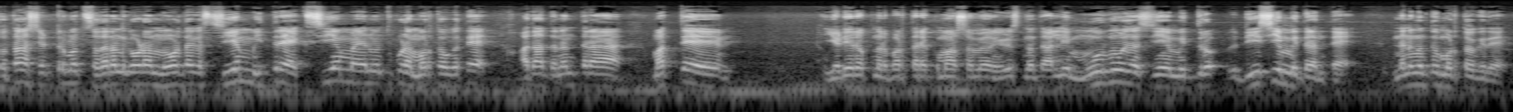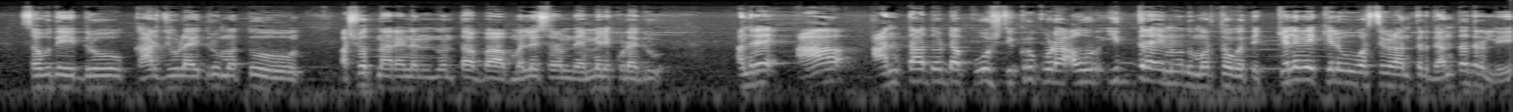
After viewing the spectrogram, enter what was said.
ಸ್ವತಃ ಶೆಟ್ಟರ್ ಮತ್ತು ಸದಾನಂದ ಗೌಡ ನೋಡಿದಾಗ ಸಿ ಎಂ ಇದ್ರೆ ಸಿ ಎಂ ಅಂತ ಕೂಡ ಮರ್ತೋಗುತ್ತೆ. ಅದಾದ ನಂತರ ಮತ್ತೆ ಯಡಿಯೂರಪ್ಪನವ್ರು ಬರ್ತಾರೆ, ಕುಮಾರಸ್ವಾಮಿ ಅವರು ಇಳಿಸಿದ ನಂತರ ಅಲ್ಲಿ ಮೂರು ಮೂರು ಜನ ಸಿ ಎಂ ಇದ್ರು ಡಿ ಸಿ ಎಂ ಇದ್ರಂತೆ. ನನಗಂತೂ ಮರ್ತೋಗಿದೆ. ಸೌದಿ ಇದ್ರು, ಕಾರ್ಜುಳ ಇದ್ರು ಮತ್ತು ಅಶ್ವಥ್ ನಾರಾಯಣ್ ಅನ್ನುವಂಥ ಮಲ್ಲೇಶ್ವರಂದ ಎಂ ಎಲ್ ಎ ಕೂಡ ಇದ್ರು. ಅಂದ್ರೆ ಆ ಅಂತ ದೊಡ್ಡ ಪೋಸ್ಟ್ ಸಿಕ್ಕರು ಕೂಡ ಅವರು ಇದ್ರ ಎನ್ನುವುದು ಮರ್ತೋಗುತ್ತೆ. ಕೆಲವೇ ಕೆಲವು ವರ್ಷಗಳ ಅಂತರದ್ದು. ಅಂಥದ್ರಲ್ಲಿ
